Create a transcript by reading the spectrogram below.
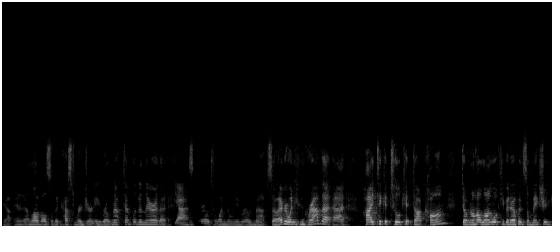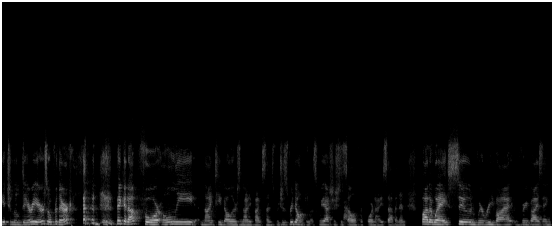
yeah. And I love also the customer journey roadmap template in there that yeah. zero to 1 million roadmap. So everyone, you can grab that at hightickettoolkit.com. Don't know how long we'll keep it open. So make sure you get your little derrieres over there, mm-hmm. pick it up for only $19.95, which is redonkulous. We actually should yeah. sell it for $4.97. And by the way, soon we're revi- revising,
